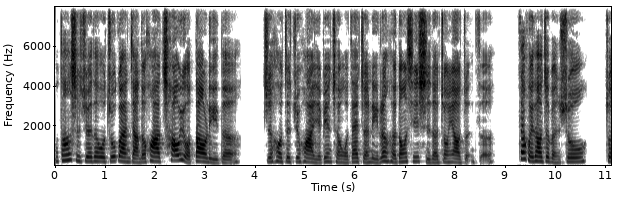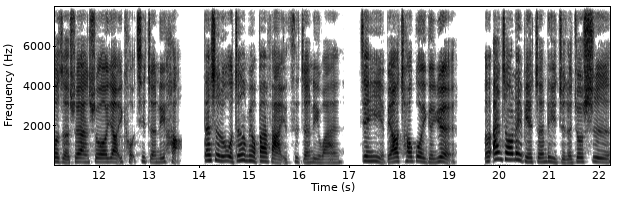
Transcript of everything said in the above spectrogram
我当时觉得我主管讲的话超有道理的。之后，这句话也变成我在整理任何东西时的重要准则。再回到这本书，作者虽然说要一口气整理好，但是如果真的没有办法一次整理完，建议也不要超过一个月。而按照类别整理，指的就是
